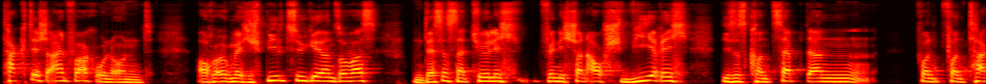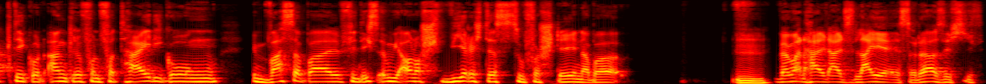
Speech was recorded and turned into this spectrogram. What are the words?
taktisch einfach und, und auch irgendwelche Spielzüge und sowas. Und das ist natürlich, finde ich, schon auch schwierig, dieses Konzept dann von, von Taktik und Angriff und Verteidigung im Wasserball, finde ich es irgendwie auch noch schwierig, das zu verstehen. Aber mhm. wenn man halt als Laie ist, oder? Also ich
